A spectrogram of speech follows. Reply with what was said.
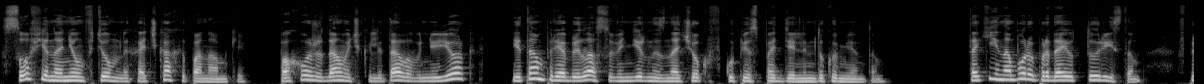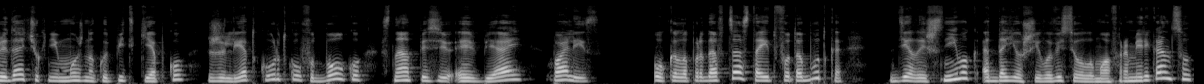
Софья на нем в темных очках и панамке. Похоже, дамочка летала в Нью-Йорк и там приобрела сувенирный значок в купе с поддельным документом. Такие наборы продают туристам. В придачу к ним можно купить кепку, жилет, куртку, футболку с надписью FBI, полис. Около продавца стоит фотобудка, делаешь снимок, отдаешь его веселому афроамериканцу,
